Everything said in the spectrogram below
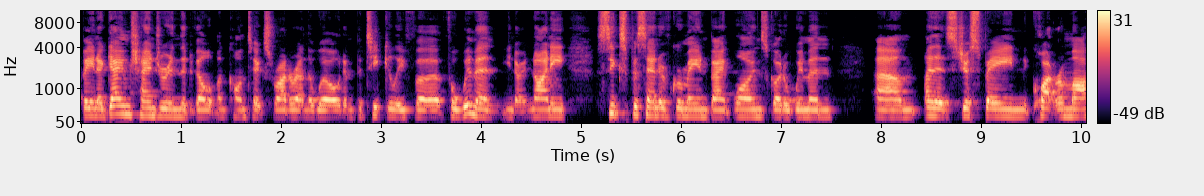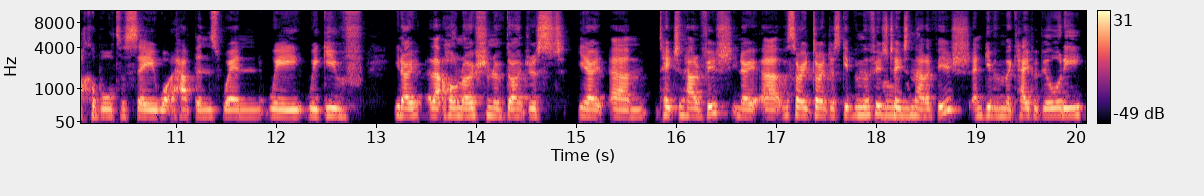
been a game changer in the development context right around the world, and particularly for, for women. You know, 96% of Grameen Bank loans go to women. Um, and it's just been quite remarkable to see what happens when we we give you know that whole notion of don't just you know um, teach them how to fish you know uh, sorry don't just give them the fish mm. teach them how to fish and give them the capability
